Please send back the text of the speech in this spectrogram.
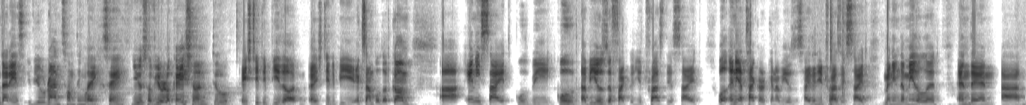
That is, if you grant something like, say, use of your location to http, HTTP example.com, uh, any site could be could abuse the fact that you trust this site. Well, any attacker can abuse the site that you trust this site, man in the middle it, and then uh,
